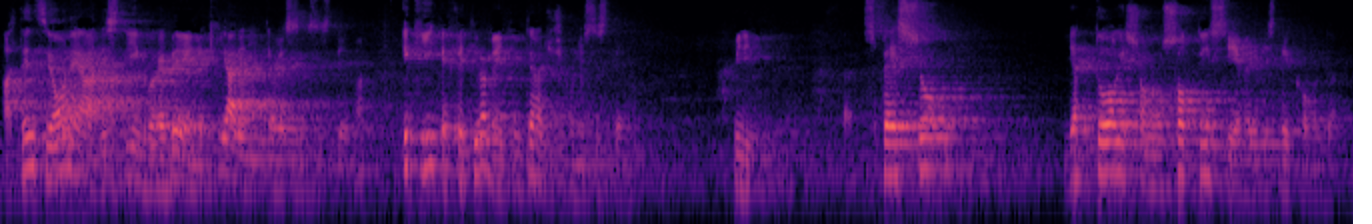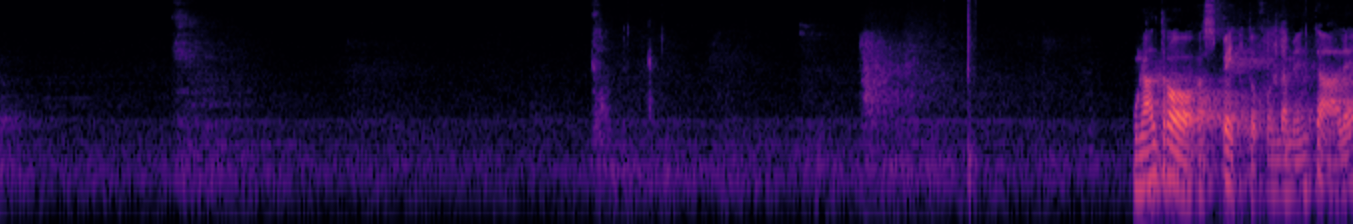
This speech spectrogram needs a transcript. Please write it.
attenzione a distinguere bene chi ha degli interessi nel sistema e chi effettivamente interagisce con il sistema. Quindi spesso gli attori sono un sottoinsieme degli stakeholder. Un altro aspetto fondamentale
